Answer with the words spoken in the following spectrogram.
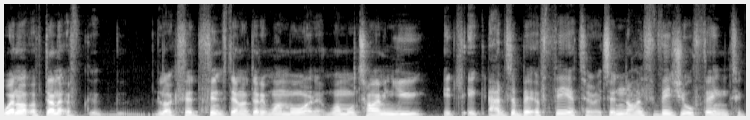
when I've done it, like I said, since then I've done it one more and one more time, and you, it, it adds a bit of theatre. It's a nice visual thing to,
